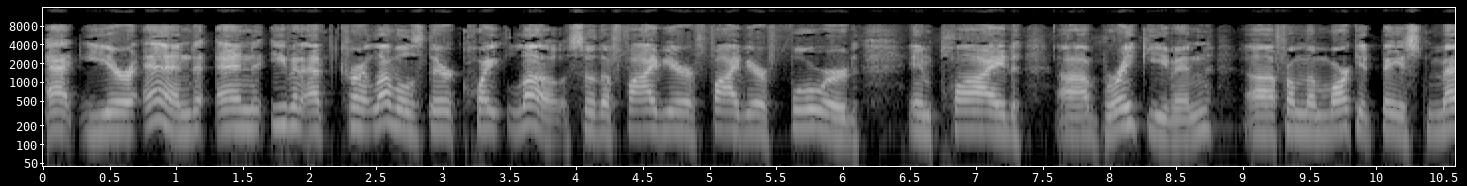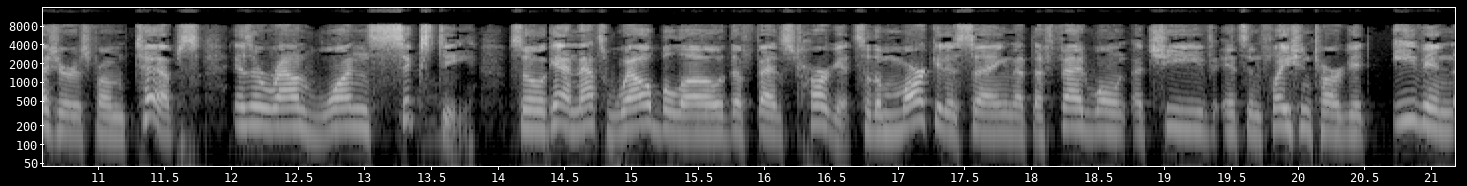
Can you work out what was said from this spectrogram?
at year end, and even at current levels, they're quite low. So the five-year, five-year forward implied uh, break even uh, from the market-based measures from TIPS is around 160. So again, that's well below the Fed's target. So the market is saying that the Fed won't achieve its inflation target even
